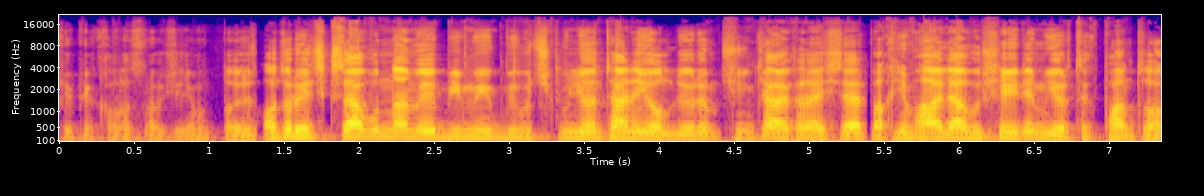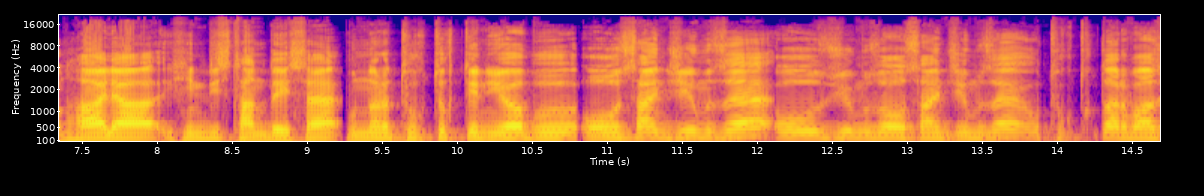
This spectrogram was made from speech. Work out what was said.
köpeğin kafasına okşayınca mutlu oluruz. Otoruya çıksa bundan böyle 1, 1,5 milyon tane yolluyorum. Çünkü arkadaşlar bakayım hala bu şeyde mi yırtık pantolon. Hala Hindistan'daysa bunlara tuk tuk deniyor. Bu Oğuzhancığımıza, Oğuzcuğumuza, Oğuzhancığımıza tuktuklar bazen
